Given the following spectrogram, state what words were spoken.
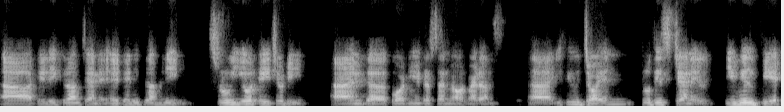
a telegram channel a telegram link through your HOD and uh, coordinators and or madams uh, if you join through this channel, you will get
